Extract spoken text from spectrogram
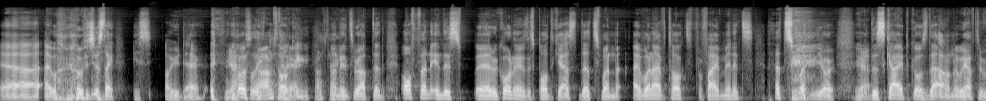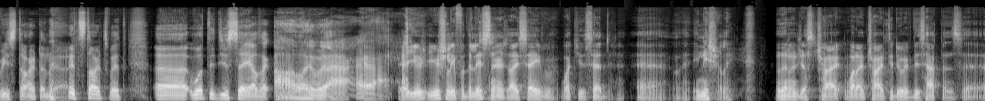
Uh, I, I was just like, "Is are you there?" Yeah. I was like No, I'm talking I'm uninterrupted. Often in this uh, recording of this podcast, that's when I, when I've talked for five minutes. That's when your Yeah. the Skype goes down and we have to restart. And Yeah. it starts with, uh, "What did you say?" I was like, "Oh, ah, ah." Yeah, usually for the listeners, I save what you said uh, initially. And then I just try what I try to do if this happens. Uh,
